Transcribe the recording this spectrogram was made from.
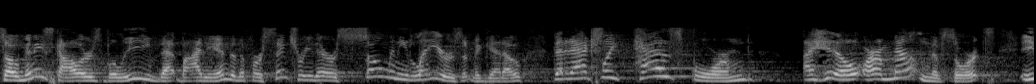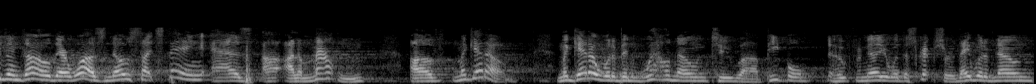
So many scholars believe that by the end of the first century, there are so many layers at Megiddo that it actually has formed a hill or a mountain of sorts, even though there was no such thing as uh, on a mountain of Megiddo. Megiddo would have been well known to uh, people who are familiar with the scripture. They would have known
